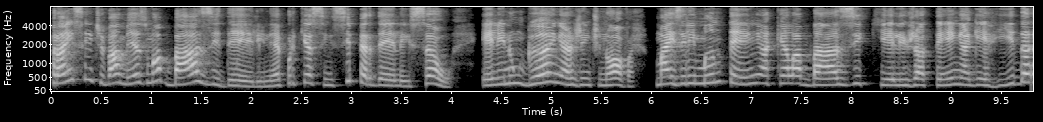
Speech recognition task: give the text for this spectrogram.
para incentivar mesmo a base dele, né? Porque assim, se perder a eleição, ele não ganha gente nova, mas ele mantém aquela base que ele já tem, aguerrida,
